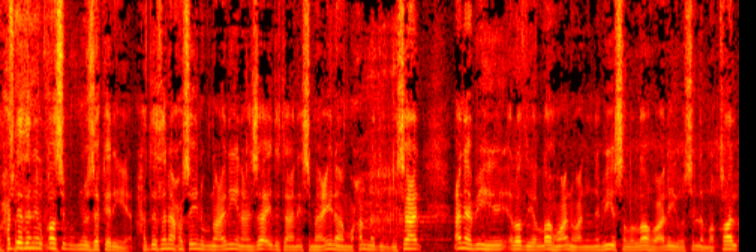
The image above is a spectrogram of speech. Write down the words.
وحدثني القاسم بن زكريا. حدثنا حسين بن علي عن زائدة عن إسماعيل عن محمد بن سعد عن أبيه رضي الله عنه عن النبي صلى الله عليه وسلم قال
